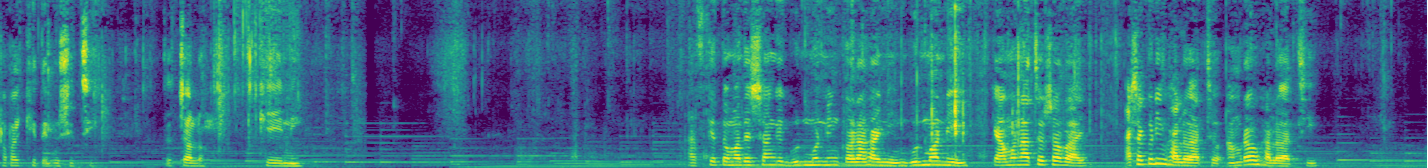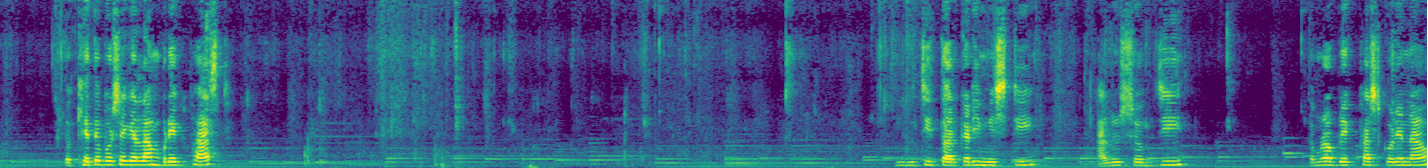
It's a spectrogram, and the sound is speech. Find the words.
সবাই খেতে বসেছি। তো চলো, খেয়ে নিই। আজকে তোমাদের সঙ্গে গুড মর্নিং করা হয়নি। গুড মর্নিং কেমন আছো সবাই? আশা করি ভালো আছো, আমরাও ভালো আছি। তো খেতে বসে গেলাম ব্রেকফাস্ট লুচির তরকারি, মিষ্টি, আলুর সবজি। তোমরা ব্রেকফাস্ট করে নাও।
